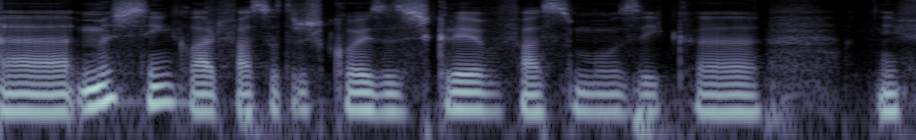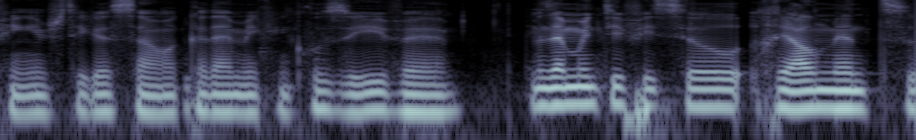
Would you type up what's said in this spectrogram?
Uh, mas sim, claro, faço outras coisas, escrevo, faço música, enfim, investigação académica inclusive. Mas é muito difícil realmente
